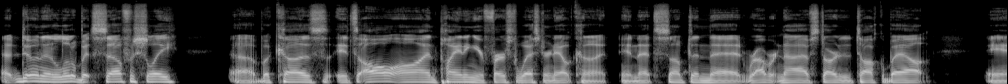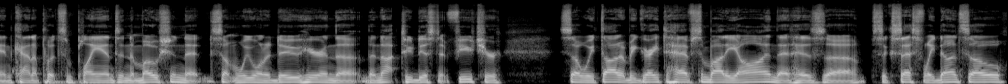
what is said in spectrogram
doing it a little bit selfishly uh, because it's all on planning your first Western elk hunt. And that's something that Robert and I have started to talk about and kind of put some plans into motion that something we want to do here in the, the not too distant future. So we thought it'd be great to have somebody on that has uh, successfully done so.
